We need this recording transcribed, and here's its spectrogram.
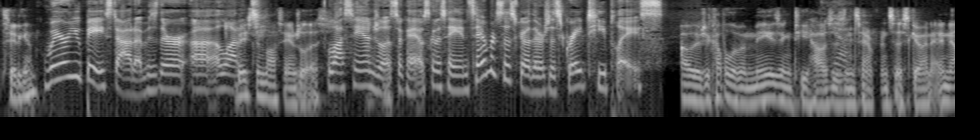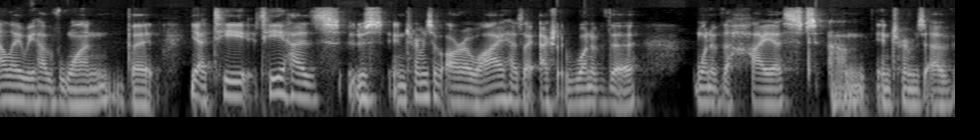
Say it again. Where are you based out of? Is there uh, a lot based of based in Los Angeles? Los Angeles. Okay, I was going to say in San Francisco, there's this great tea place. Oh, there's a couple of amazing tea houses yeah. in San Francisco, and in LA we have one. But yeah, tea tea has just in terms of ROI has like actually one of the one of the highest um, in terms of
